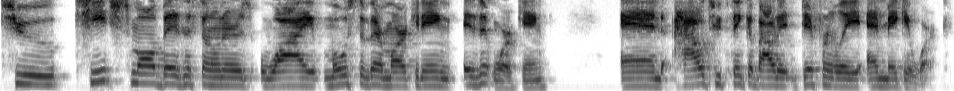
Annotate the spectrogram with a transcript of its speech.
to teach small business owners why most of their marketing isn't working and how to think about it differently and make it work.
